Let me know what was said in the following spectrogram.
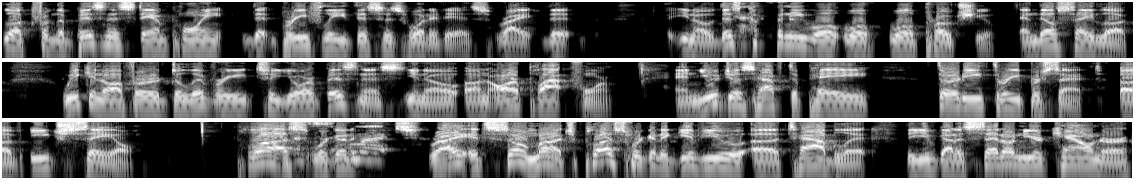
look from the business standpoint that briefly this is what it is right that you know this company will will will approach you and they'll say look we can offer delivery to your business you know on our platform and you just have to pay 33% of each sale plus That's we're gonna much. right? It's so much. Plus we're gonna give you a tablet that you've got to set on your counter.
